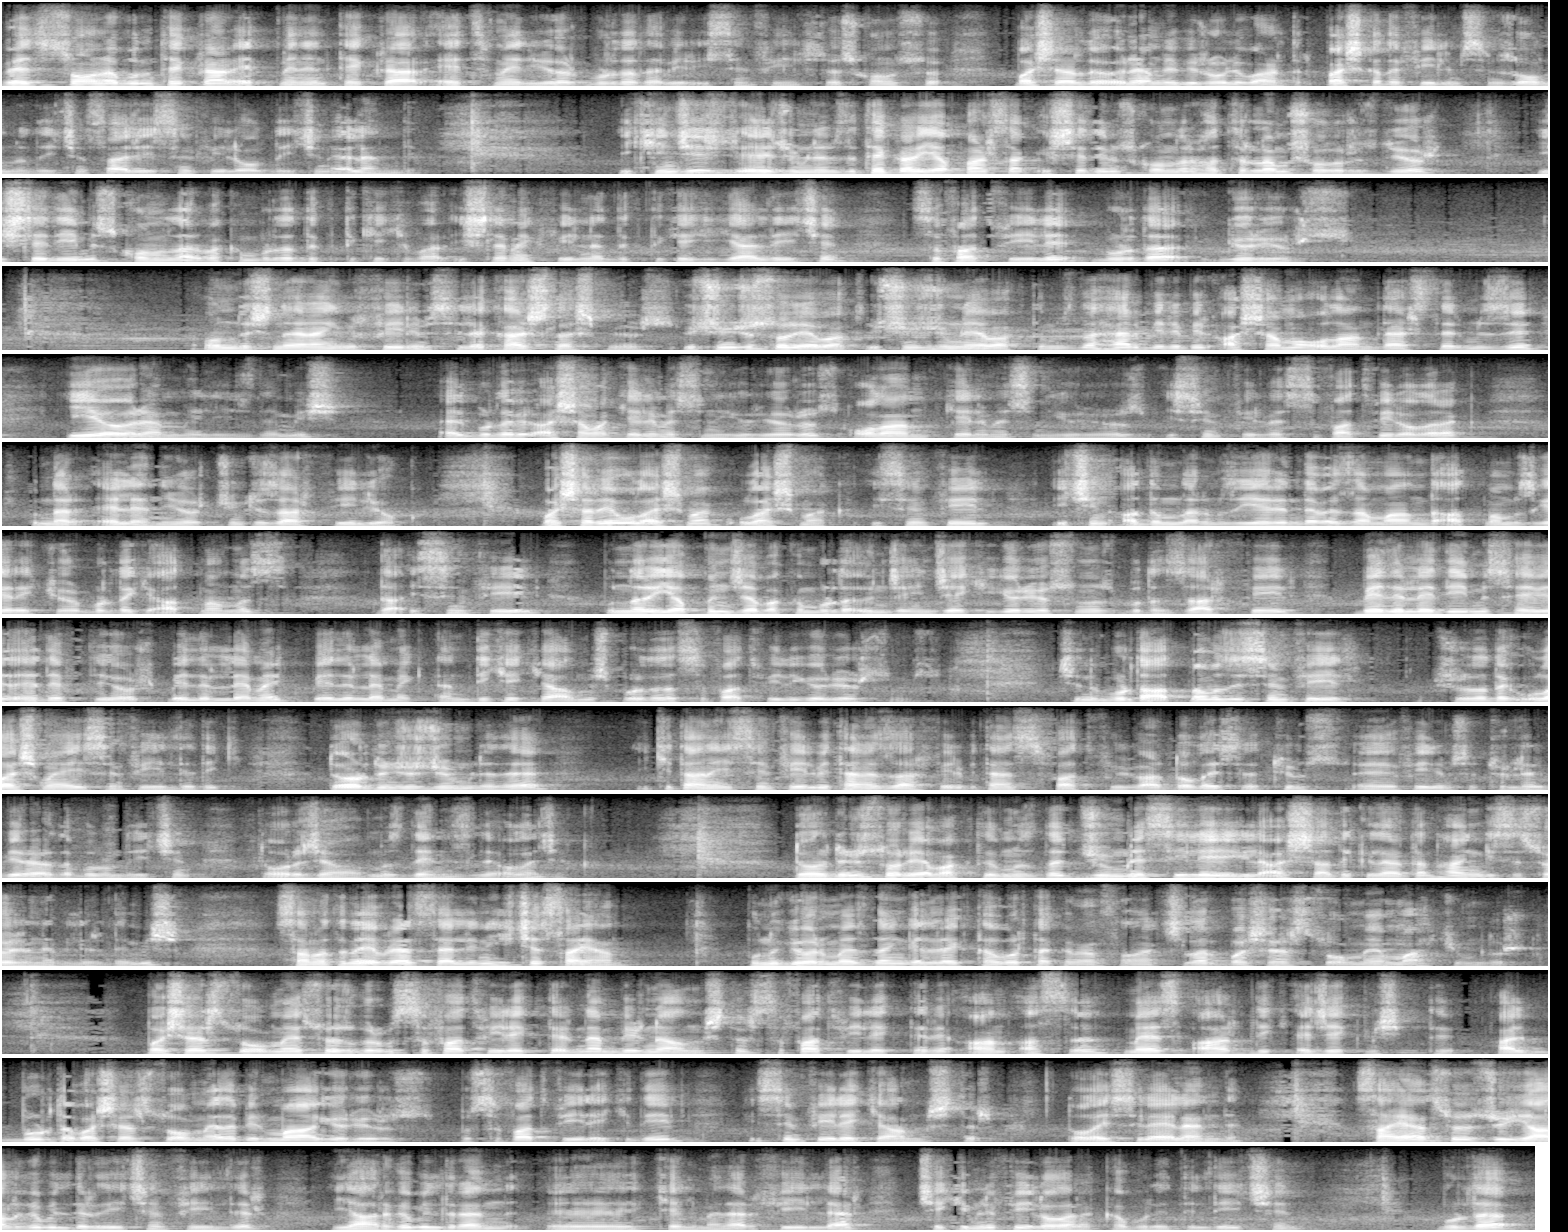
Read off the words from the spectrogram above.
Ve sonra bunu tekrar etmenin, tekrar etme diyor. Burada da bir isim fiil söz konusu. Başarıda önemli bir rolü vardır. Başka da fiilimsimiz olmadığı için, sadece isim fiil olduğu için elendi. İkinci e, cümlemizde tekrar yaparsak işlediğimiz konuları hatırlamış oluruz diyor. İşlediğimiz konular, bakın burada dıktık eki var. İşlemek fiiline dıktık eki geldiği için sıfat fiili burada görüyoruz. Onun dışında herhangi bir fiilimsiyle karşılaşmıyoruz. Üçüncü soruya bak, üçüncü cümleye baktığımızda her biri bir aşama olan derslerimizi iyi öğrenmeliyiz demiş. Evet burada bir aşama kelimesini görüyoruz. Olan kelimesini görüyoruz. İsim fiil ve sıfat fiil olarak. Bunlar eleniyor çünkü zarf fiil yok. Başarıya ulaşmak, ulaşmak isim fiil için adımlarımızı yerinde ve zamanında atmamız gerekiyor. Buradaki atmamız da isim fiil. Bunları yapınca bakın burada ince ince eki görüyorsunuz. Bu da zarf fiil. Belirlediğimiz hedef diyor. Belirlemek, belirlemekten dik eki almış. Burada da sıfat fiili görüyorsunuz. Şimdi burada atmamız isim fiil. Şurada da ulaşmaya isim fiil dedik. Dördüncü cümlede iki tane isim fiil, bir tane zarf fiil, bir tane sıfat fiil var. Dolayısıyla tüm e, fiilimsi türleri bir arada bulunduğu için doğru cevabımız denizli olacak. Dördüncü soruya baktığımızda cümlesiyle ilgili aşağıdakilerden hangisi söylenebilir demiş. Sanatın evrenselliğini hiçe sayan, bunu görmezden gelerek tavır takınan sanatçılar başarısız olmaya mahkumdur. Başarısız olmaya söz grubu sıfat fiileklerinden birini almıştır. Sıfat fiilekleri an, ası, mez, ar, dik, ecekmiş idi. Halbuki burada başarısız olmaya da bir ma görüyoruz. Bu sıfat fiil eki değil, isim fiil eki almıştır. Dolayısıyla elendi. Sayan sözcüğü yargı bildirdiği için fiildir. Yargı bildiren e, kelimeler, fiiller çekimli fiil olarak kabul edildiği için burada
